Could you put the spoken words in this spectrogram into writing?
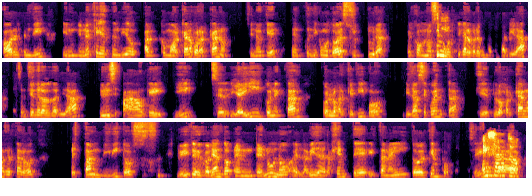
ahora entendí, y, no es que haya entendido como arcano por arcano, sino que entendí como toda la estructura, es como, no sé cómo explicarlo, pero es una totalidad, se entiende la totalidad, y uno dice, ah, ok, y, y ahí conectar con los arquetipos y darse cuenta que los arcanos del tarot están vivitos, vivitos y coleando en, en, uno, en la vida de la gente, y están ahí todo el tiempo. Exacto.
